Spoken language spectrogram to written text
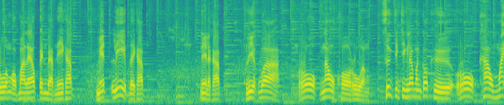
รวงออกมาแล้วเป็นแบบนี้ครับ เม็ดรีบเลยครับ นี่แหละครับ เรียกว่า โรคเน่าคอรวง ซึ่งจริง ๆ แล้วมันก็คือโรคข้าวไหม้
